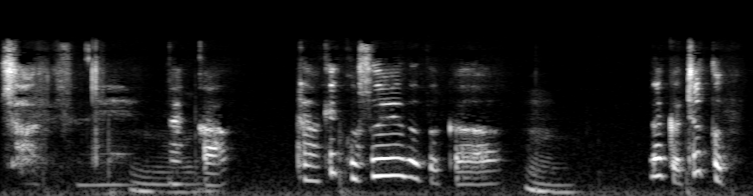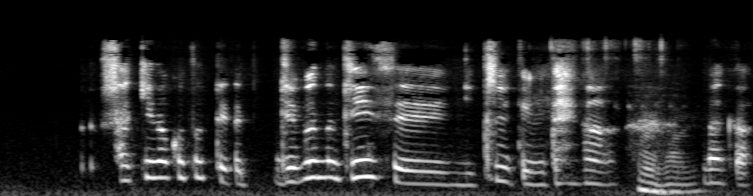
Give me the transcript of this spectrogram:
そうですね、うん。なんか多分結構そういうのとかうん。なんかちょっと先のことっていうか自分の人生についてみたいなはいはい。なんか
